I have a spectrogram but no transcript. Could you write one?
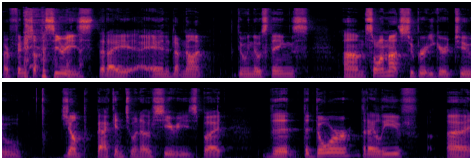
or finish up the series that I, I ended up not doing those things. Um, so I'm not super eager to jump back into another series, but the the door that I leave uh,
